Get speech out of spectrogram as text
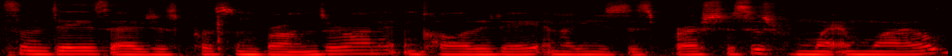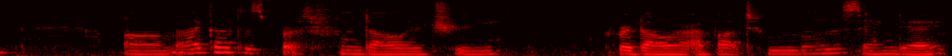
Some days I just put some bronzer on it and call it a day. And I use this brush. This is from Wet n Wild. Um, and I got this brush from Dollar Tree for a dollar. I bought two of them the same day.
